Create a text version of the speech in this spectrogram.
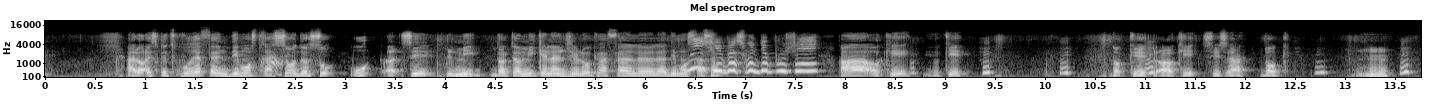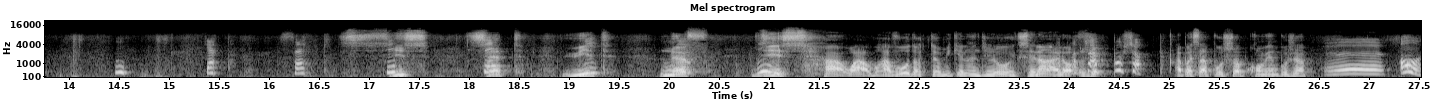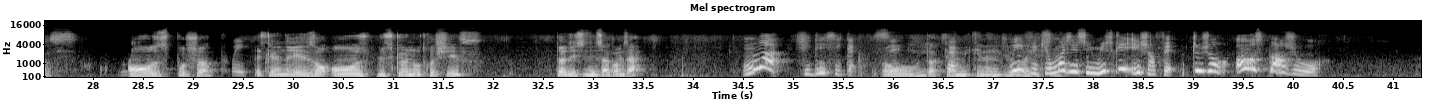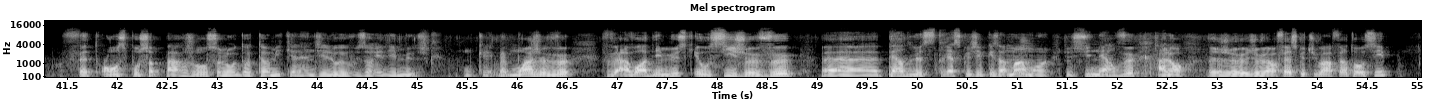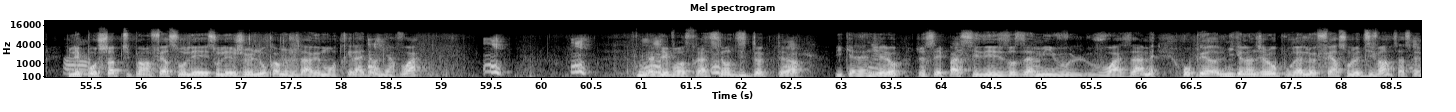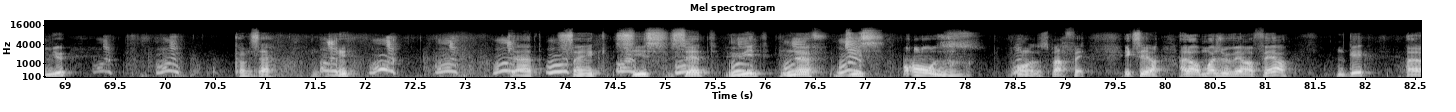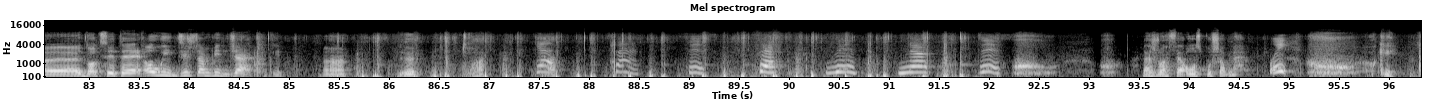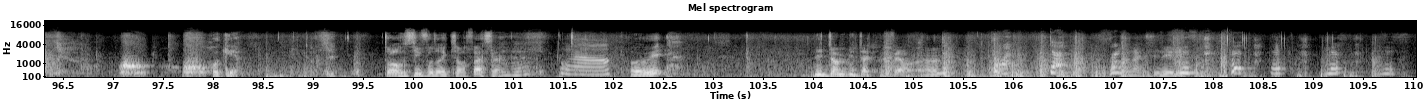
Alors, est-ce que tu pourrais faire une démonstration de saut où euh, c'est Mi- Dr Michelangelo qui va faire le- la démonstration? J'ai besoin de bouger. Ah, OK, OK. Donc, euh, ah, OK, c'est ça. Donc, 4, 5, 6, 7, 8, 9, 10. Ah, wow, bravo, Dr Michelangelo, excellent. Alors, je... push-up. Après ça, push-up, combien de push-up? Euh, 11. 11 push-up. Oui. Est-ce qu'il y a une raison 11 plus qu'un autre chiffre? Tu as décidé ça comme ça? Moi, j'ai des cicatrices. Oh, Dr Michelangelo. Oui, vu que décidé. moi, je suis musclée et j'en fais toujours 11 par jour. Faites 11 push-ups par jour selon Dr Michelangelo et vous aurez des muscles. Ok. Ben, moi, je veux avoir des muscles et aussi je veux euh, perdre le stress que j'ai présentement. Moi, je suis nerveux. Alors, euh, je, je vais en faire. Est-ce que tu vas en faire toi aussi? Les push-ups, tu peux en faire sur les, sur les genoux comme je t'avais montré la dernière fois. La démonstration du docteur Michelangelo. Je ne sais pas si les autres amis vo- voient ça, mais au pire, Michelangelo pourrait le faire sur le divan, ça serait mieux. Comme ça. Oui. 4, 5, 6, 7, 8, 9, 10, 11. 11, parfait. Excellent. Alors, moi, je vais en faire. OK? Euh, donc, c'était... Oh oui, 10 jumping jack. OK. 1, 2, 3. 4, 5, 6, 7, 8, 9, 10. Là, je dois faire 11 push-ups, là? Oui. OK. OK. Toi aussi, il faudrait que tu en fasses, hein? Non. Oui. Des jumping jacks, tu peux faire. Hein? 3, 4, 5, On a accéléré. 6, 7, 8, 9,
